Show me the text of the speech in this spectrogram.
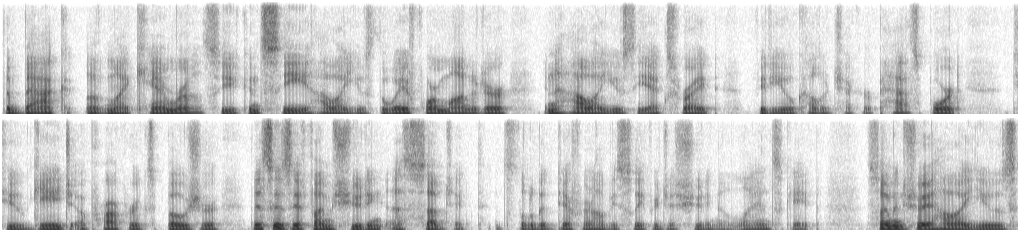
the back of my camera so you can see how I use the waveform monitor and how I use the X-Rite Video Color Checker Passport to gauge a proper exposure. This is if I'm shooting a subject. It's a little bit different, obviously, if you're just shooting a landscape. So I'm going to show you how I use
